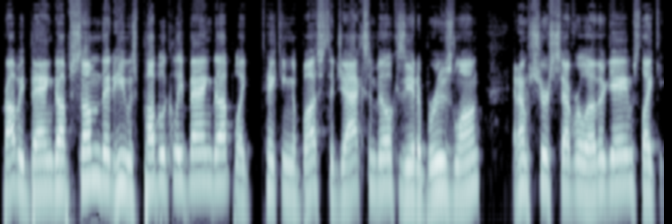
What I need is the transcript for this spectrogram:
probably banged up. Some that he was publicly banged up, like taking a bus to Jacksonville because he had a bruised lung. And I'm sure several other games, like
